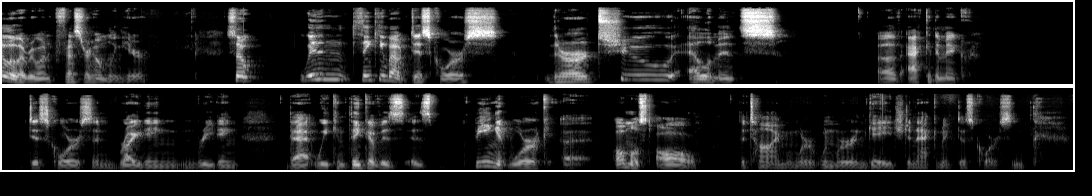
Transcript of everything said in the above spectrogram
Hello everyone, Professor Helmling here. So, when thinking about discourse, there are two elements of academic discourse and writing and reading that we can think of as, as being at work uh, almost all the time when we're when we're engaged in academic discourse. And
